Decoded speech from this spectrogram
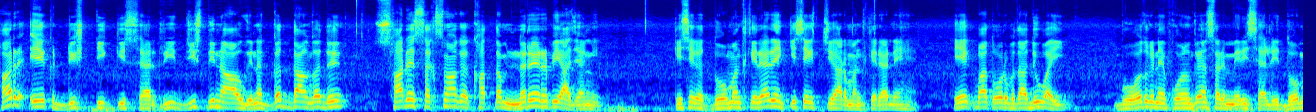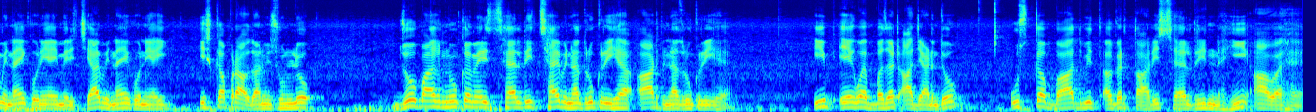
हर एक डिस्ट्रिक्ट की सैलरी जिस दिन आओगे ना गद्दा गद सारे सक्षमा के ख़त्म नरे रुपये आ जाएँगे। किसी के दो मंथ के रह रहे हैं, किसी के चार मंथ के रह रहे हैं। एक बात और बता दूँ भाई, बहुत ने फ़ोन करें सर, मेरी सैलरी दो महीना ही को नहीं आई, मेरी चार महीना ही को नहीं आई। इसका प्रावधान भी सुन लो। जो बात नू के मेरी सैलरी छः महीना रुक रही है, आठ महीना रुक रही है। इब एक बार बजट आ जाने दो। उसके बाद भी अगर तारी सैलरी नहीं आवा है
